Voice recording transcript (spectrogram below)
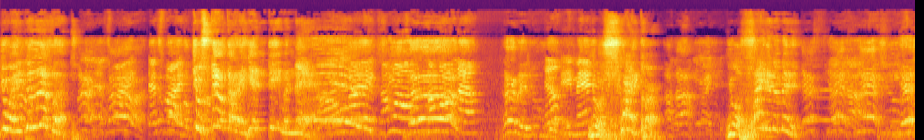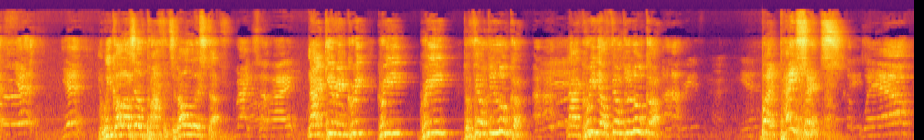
You ain't delivered. That's right. That's right. You still got a hidden demon there. All right. Come on. Come on now. Hallelujah. Amen. You're a striker. Uh-huh. You're a fight in a minute. Yes, yes, yes, yes, yes. We call ourselves prophets and all this stuff. Right, sir. All right. Not giving greed, greedy, greed to filthy lucre. Uh-huh. Not greedy or filthy lucre, Uh-huh. Read it for money. Yeah. but patience. Well,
